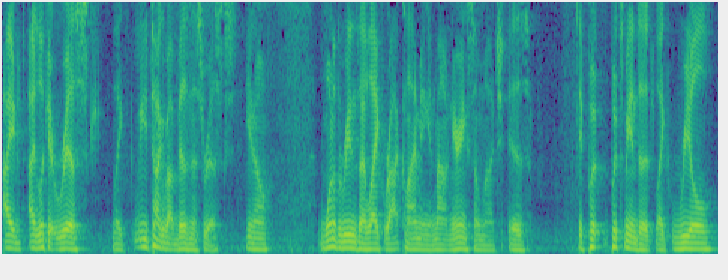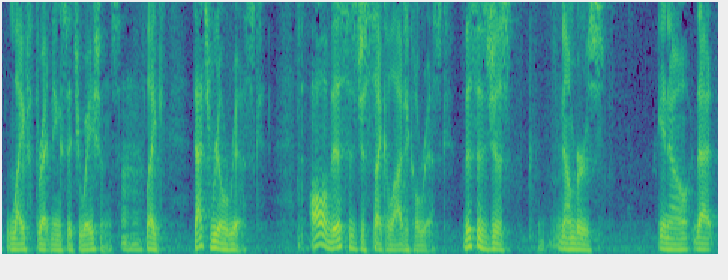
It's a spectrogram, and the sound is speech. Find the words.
I, I look at risk, like you talk about business risks, you know. One of the reasons I like rock climbing and mountaineering so much is it put, puts me into like real life threatening situations. Mm-hmm. Like that's real risk. All of this is just psychological risk. This is just numbers, you know, that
